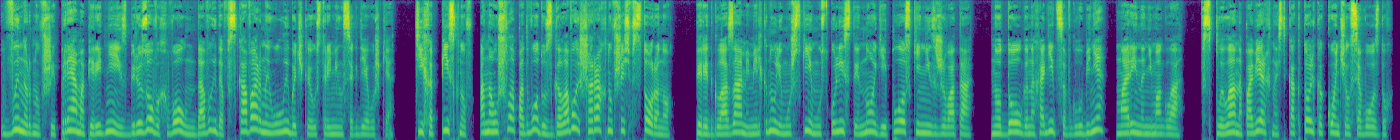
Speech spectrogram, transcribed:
Вынырнувший прямо перед ней из бирюзовых волн Давыдов с коварной улыбочкой устремился к девушке. Тихо пискнув, она ушла под воду с головой, шарахнувшись в сторону. Перед глазами мелькнули мужские мускулистые ноги и плоский низ живота. Но долго находиться в глубине Марина не могла. Всплыла на поверхность, как только кончился воздух.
